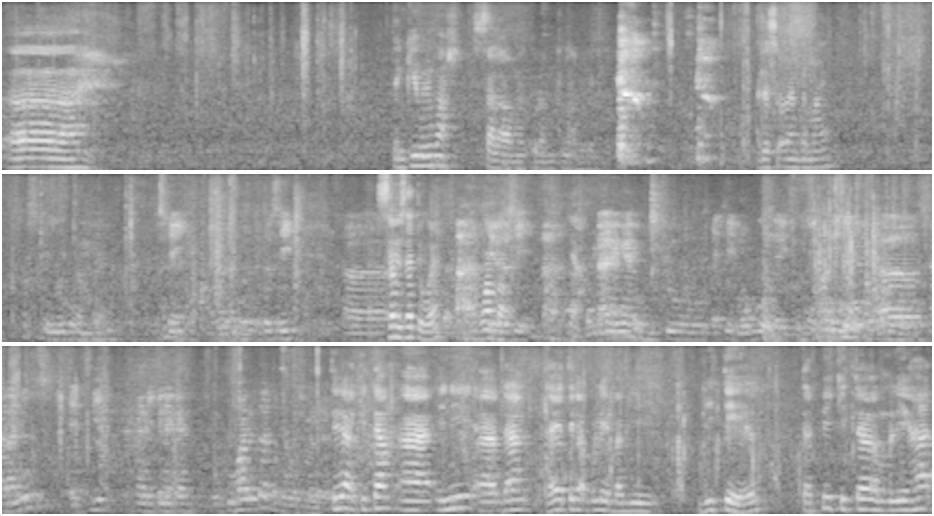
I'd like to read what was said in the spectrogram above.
Uh, thank you very much. Assalamualaikum warahmatullahi wabarakatuh. Ada soalan Betul Cik uh, satu satu eh. One ya, part Cik Ya. Berkenaan dengan isu atlet mogok tadi. Maknanya uh, sekarang ni atlet akan dikenakan hukuman ke ataupun macam? Tidak kita uh, ini uh, dan saya tidak boleh bagi detail tapi kita melihat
